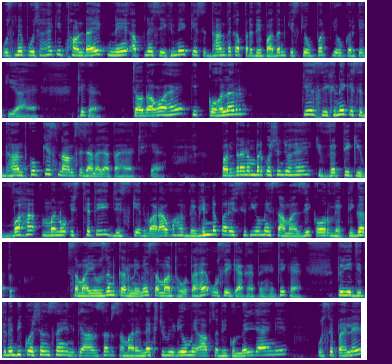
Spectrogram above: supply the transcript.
उसमें पूछा है कि थॉन्डाइक ने अपने सीखने के सिद्धांत का प्रतिपादन किसके ऊपर प्रयोग करके किया है? ठीक है, चौदहवा है कि कोहलर के सीखने के सिद्धांत को किस नाम से जाना जाता है? ठीक है, पंद्रह नंबर क्वेश्चन जो है कि व्यक्ति की वह मनोस्थिति जिसके द्वारा वह विभिन्न परिस्थितियों में सामाजिक और व्यक्तिगत समायोजन करने में समर्थ होता है, उसे क्या कहते हैं, ठीक है? तो ये जितने भी क्वेश्चन हैं, इनके आंसर्स हमारे नेक्स्ट वीडियो में आप सभी को मिल जाएँगे। उससे पहले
